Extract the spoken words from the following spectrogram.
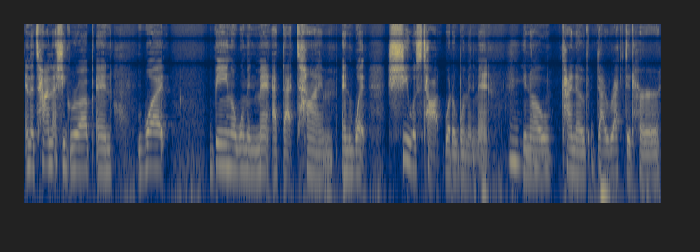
and the time that she grew up and what being a woman meant at that time and what she was taught what a woman meant. Mm-hmm. You know, kind of directed her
